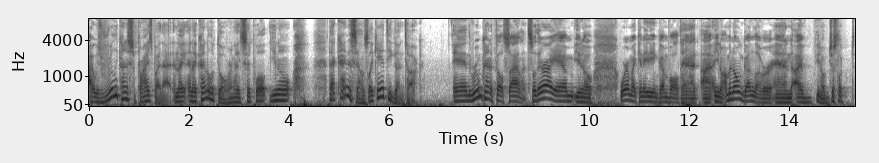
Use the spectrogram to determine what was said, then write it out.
I was really kind of surprised by that, and I and I kind of looked over and I said, well, you know, that kind of sounds like anti-gun talk. And the room kind of fell silent. So there I am, you know, wearing my Canadian gun vault hat. Uh, you know, I'm a known gun lover, and I've, you know, just looked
